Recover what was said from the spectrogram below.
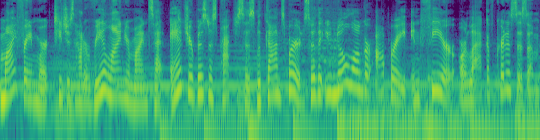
My framework teaches how to realign your mindset and your business practices with God's word so that you no longer operate in fear or lack of criticism,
